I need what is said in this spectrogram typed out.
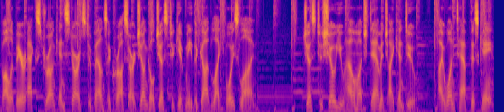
Volibear acts drunk and starts to bounce across our jungle just to give me the godlike voice line. Just to show you how much damage I can do, I one-tap this Kayn.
